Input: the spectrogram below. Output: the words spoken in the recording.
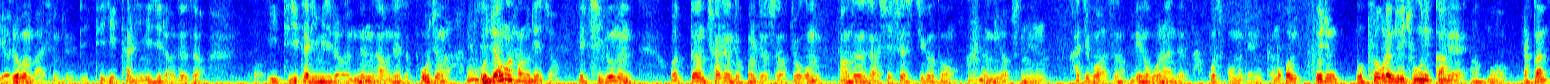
여러 번 말씀드렸듯이 디지털 이미지를 얻어서 어, 이 디지털 이미지를 얻는 가운데서 보정을 하면 보정을 하면 되죠. 지금은 어떤 촬영 조건을 줘서 조금 방사선사가 실수해서 찍어도 큰 의미가 없습니다. 음. 가지고 와서 내가 원하는 대로 바꿔서 보면 되니까. 뭐, 거기, 요즘 뭐 프로그램들이 좋으니까, 네. 어, 뭐, 약간,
